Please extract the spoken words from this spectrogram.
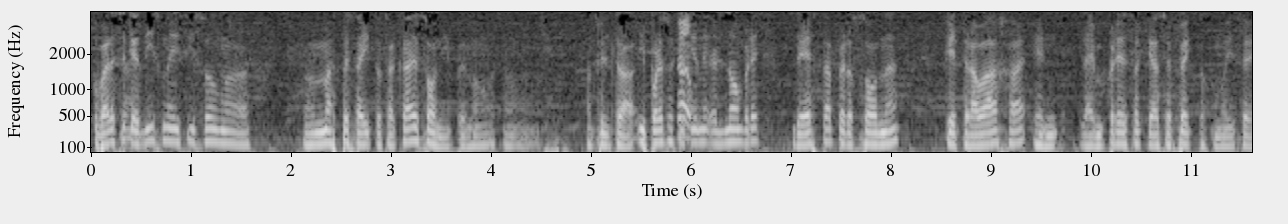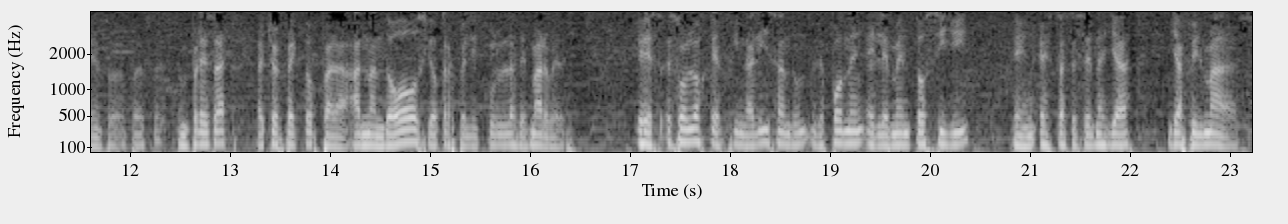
Parece que Disney sí son ah, más pesaditos. Acá es Sony, pero no, son han filtrado. Y por eso es que Claro. tiene el nombre de esta persona que trabaja en la empresa que hace efectos, como dice Enzo. Pues, esa empresa ha hecho efectos para Ant-Man 2 y otras películas de Marvel. Es, son los que finalizan, le ponen elementos CG en estas escenas ya, ya filmadas.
